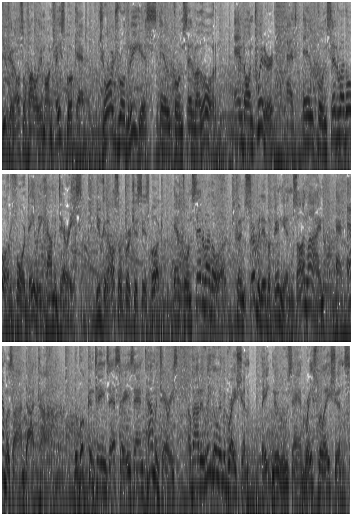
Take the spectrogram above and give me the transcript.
You can also follow him on Facebook at George Rodriguez El Conservador. and on Twitter at El Conservador for daily commentaries. You can also purchase his book, El Conservador Conservative Opinions, online at Amazon.com. The book contains essays and commentaries about illegal immigration, fake news, and race relations.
